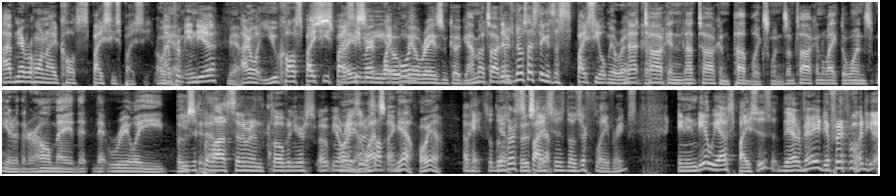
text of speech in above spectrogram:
I've never one I'd call spicy, spicy. Oh, I'm Oh, yeah. from India. Yeah. I don't know what you call spicy, spicy, American white boy. oatmeal boy. raisin cookie. I'm not talking There's no such thing as a spicy oatmeal raisin. not cookie. talking not talking Publix ones. I'm talking like the ones, you know, that are homemade that that really You just put a lot of cinnamon and clove in your oatmeal Oh, raisin yeah. or something. yeah. Oh yeah. Okay, so those Yeah, are boost up. spices. Those are flavorings. In India, we have spices. They are very different from what you.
